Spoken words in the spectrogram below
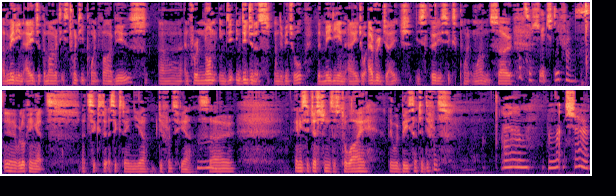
uh, the median age at the moment is 20.5 years. Uh, and for a non-Indigenous individual, the median age or average age is 36.1. So that's a huge difference. Yeah, we're looking at at six a 16 year difference here. Mm. So, any suggestions as to why there would be such a difference? Um, I'm not sure.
